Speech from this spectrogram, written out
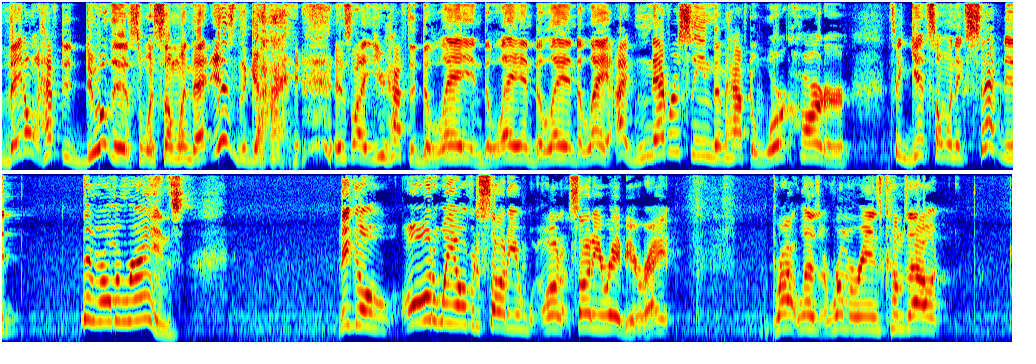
they don't have to do this with someone that is the guy. It's like you have to delay and delay and delay and delay. I've never seen them have to work harder to get someone accepted than Roman Reigns. They go all the way over to Saudi Saudi Arabia, right? Brock Lesnar, Roman Reigns comes out,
